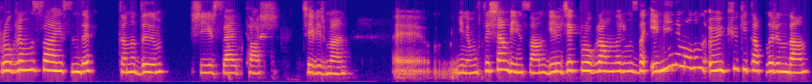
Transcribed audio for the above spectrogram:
programımız sayesinde tanıdığım şiirsel taş, çevirmen, e, yine muhteşem bir insan. Gelecek programlarımızda eminim onun öykü kitaplarından,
